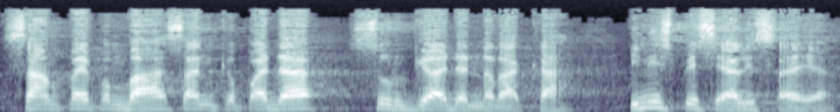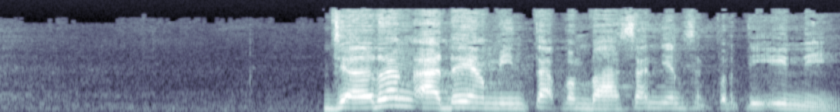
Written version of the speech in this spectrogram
sampai pembahasan kepada surga dan neraka. Ini spesialis saya. Jarang ada yang minta pembahasan yang seperti ini.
